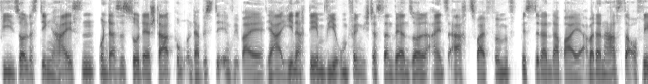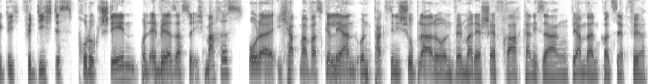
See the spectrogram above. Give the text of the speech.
Wie soll das Ding heißen? Und das ist so der Startpunkt. Und da bist du irgendwie bei, ja, je nachdem, wie umfänglich das dann werden soll, 1,8, 2,5 bist du dann dabei. Aber dann hast du auch wirklich für dich das Produkt stehen und entweder sagst du, ich mache es oder ich habe mal was gelernt und pack's in die Schublade und wenn mal der Chef fragt, kann ich sagen, wir haben da ein Konzept für.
